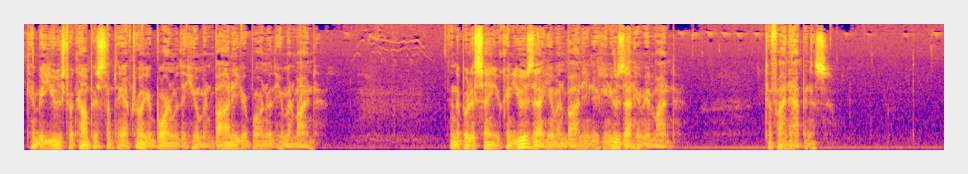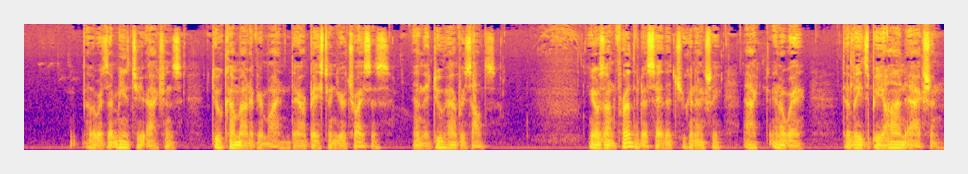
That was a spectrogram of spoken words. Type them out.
can be used to accomplish something. After all, you're born with a human body, you're born with a human mind. And the Buddha is saying you can use that human body and you can use that human mind to find happiness. In other words, that means that your actions do come out of your mind. They are based on your choices, and they do have results. He goes on further to say that you can actually act in a way that leads beyond action.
